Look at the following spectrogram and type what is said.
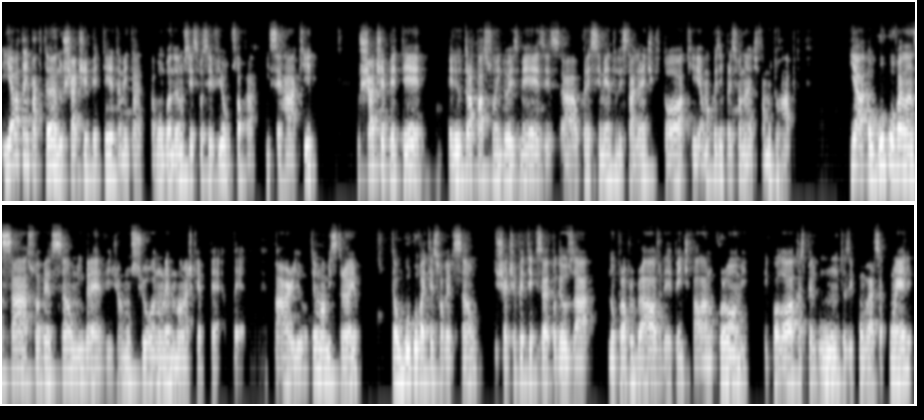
E ela está impactando, o chat GPT também está tá bombando. Eu não sei se você viu, só para encerrar aqui, o chat GPT, ele ultrapassou em dois meses ah, o crescimento do Instagram e TikTok, é uma coisa impressionante, está muito rápido. E a, o Google vai lançar a sua versão em breve, já anunciou, não lembro o nome, acho que é Barrio, tem um nome estranho. Então o Google vai ter sua versão de chat GPT que você vai poder usar no próprio browser, de repente está lá no Chrome e coloca as perguntas e conversa com ele.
